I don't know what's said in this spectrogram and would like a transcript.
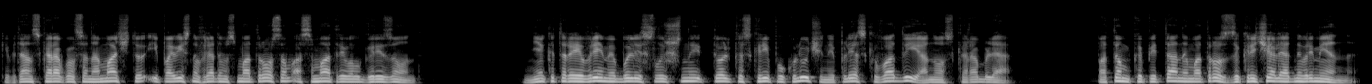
Капитан вскарабкался на мачту и, повиснув рядом с матросом, осматривал горизонт. Некоторое время были слышны только скрип уключен и плеск воды о нос корабля. Потом капитан и матрос закричали одновременно.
